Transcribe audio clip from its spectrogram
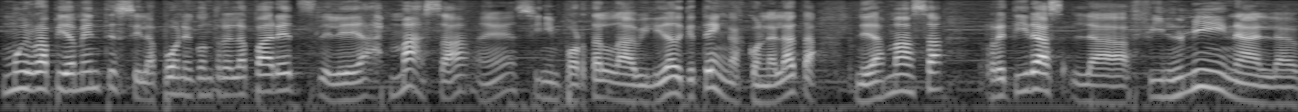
muy rápidamente se la pone contra la pared, le, das masa, ¿eh? sin importar la habilidad que tengas con la lata, le das masa, retiras la filmina, la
